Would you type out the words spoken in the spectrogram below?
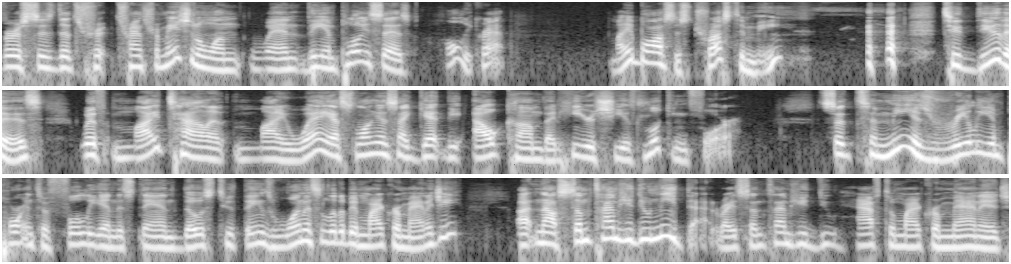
versus the tr- transformational one when the employee says, "Holy crap, my boss is trusting me to do this with my talent my way as long as I get the outcome that he or she is looking for. So to me, it's really important to fully understand those two things. One is a little bit micromanaging. Uh, now, sometimes you do need that, right? Sometimes you do have to micromanage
